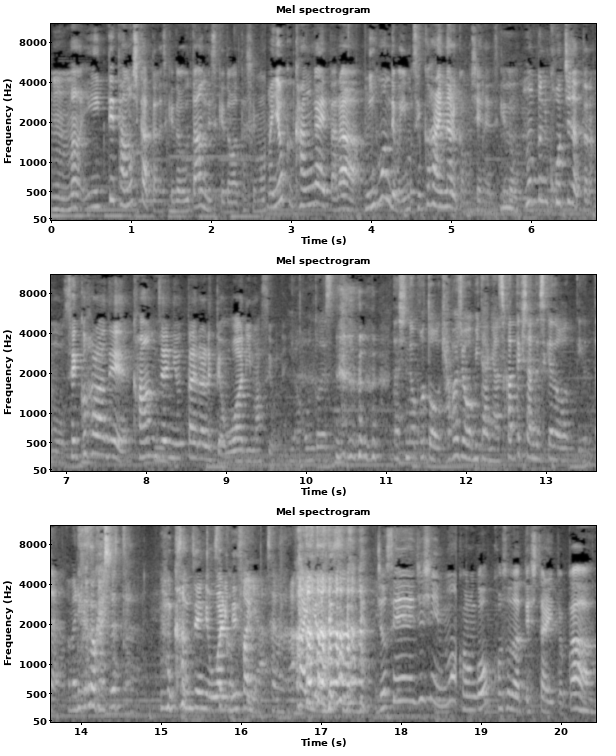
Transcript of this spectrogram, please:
うんまあ行って楽しかったんですけど歌うんですけど私も、まあ、よく考えたら日本でも今セクハラになるかもしれないですけど、うん。本当にこっちだったらもうセクハラで完全に訴えられて終わりますよね。いや本当ですね 私のことをキャバ嬢みたいに扱ってきたんですけどって言ったらアメリカの会社だったら。もう完全に終わりですファイヤーさよなら。ファイヤーですね。女性自身も今後子育てしたりとか、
